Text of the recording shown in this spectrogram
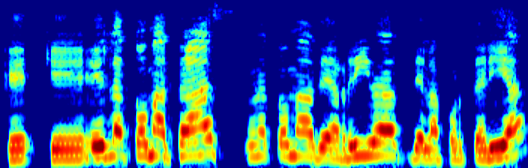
que, que es la toma atrás, una toma de arriba de la portería,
